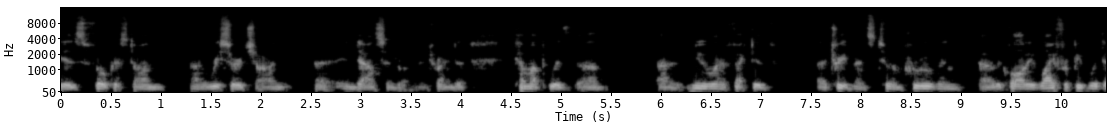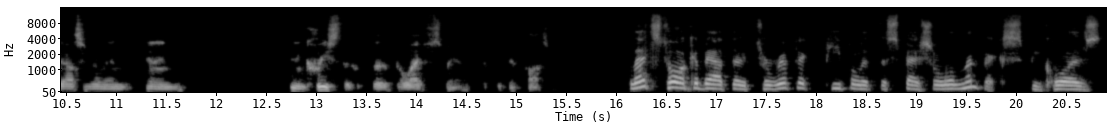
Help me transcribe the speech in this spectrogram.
is focused on uh, research on uh, in Down syndrome and trying to come up with um, uh, new and effective uh, treatments to improve and uh, the quality of life for people with Down syndrome and, and increase the, the, the lifespan if, if possible. Let's talk about the terrific people at the Special Olympics because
